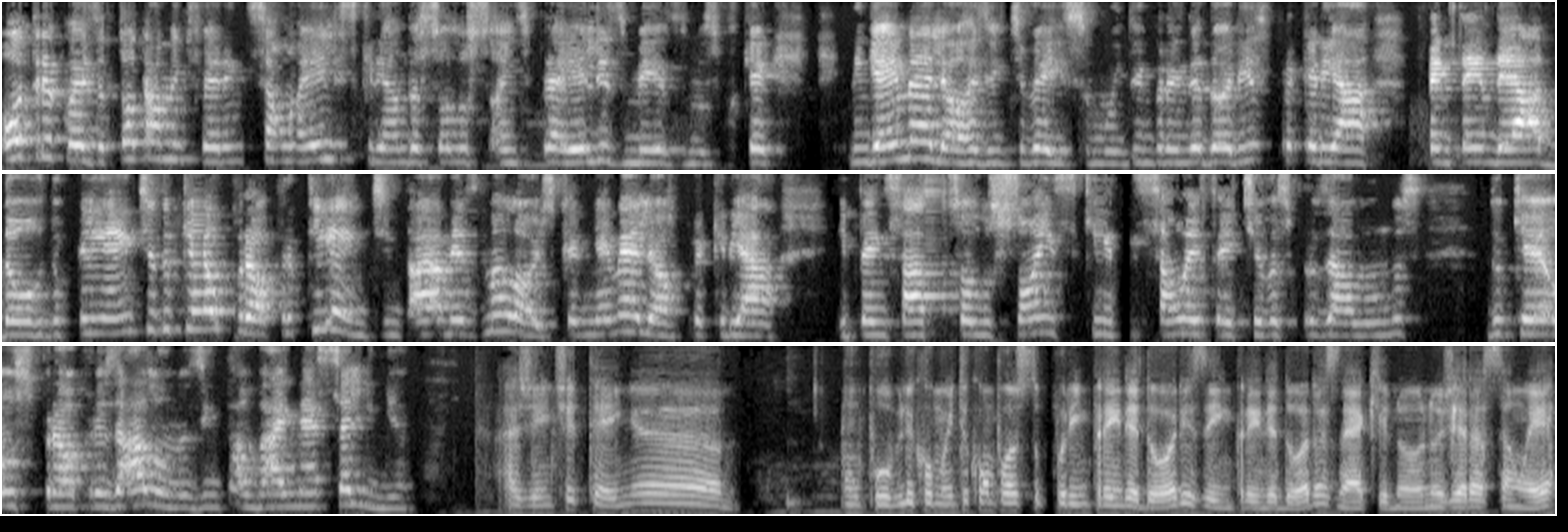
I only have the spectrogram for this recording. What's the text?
Outra coisa totalmente diferente são eles criando as soluções para eles mesmos, porque ninguém é melhor, a gente vê isso muito empreendedorismo para criar, para entender a dor do cliente do que o próprio cliente. Então é a mesma lógica, ninguém é melhor para criar e pensar soluções que são efetivas para os alunos do que os próprios alunos. Então vai nessa linha. A gente tem uh um público muito composto por empreendedores e empreendedoras, né, aqui no, no Geração E.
